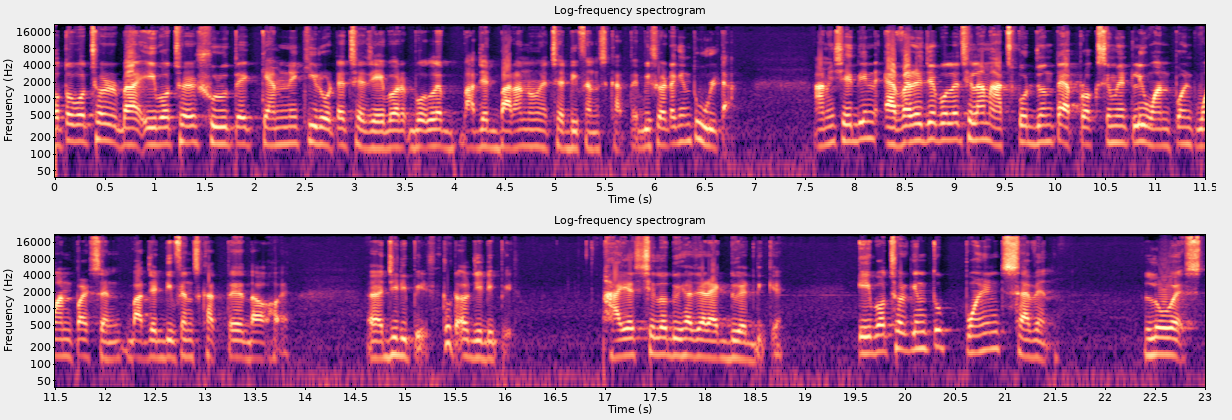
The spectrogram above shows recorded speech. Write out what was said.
গত বছর বা এই বছরের শুরুতে কেমনে কি রটেছে যে এবার বলে বাজেট বাড়ানো হয়েছে ডিফেন্স খাতে। বিষয়টা কিন্তু উল্টা। আমি সেদিন অ্যাভারেজে বলেছিলাম, আজ পর্যন্ত approximately one point one percent budget defence খাতে দেওয়া হয় জিডিপির টোটাল জিডিপির হাইয়েস্ট ছিল দুই হাজার এক, দুইয়ের দিকে। এই বছর কিন্তু পয়েন্ট সেভেন লোয়েস্ট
